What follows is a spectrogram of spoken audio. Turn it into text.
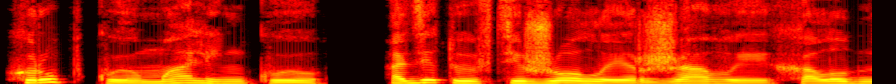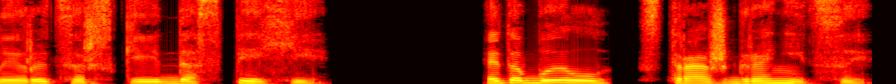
Хрупкую, маленькую, одетую в тяжелые, ржавые, холодные рыцарские доспехи. Это был страж границы.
